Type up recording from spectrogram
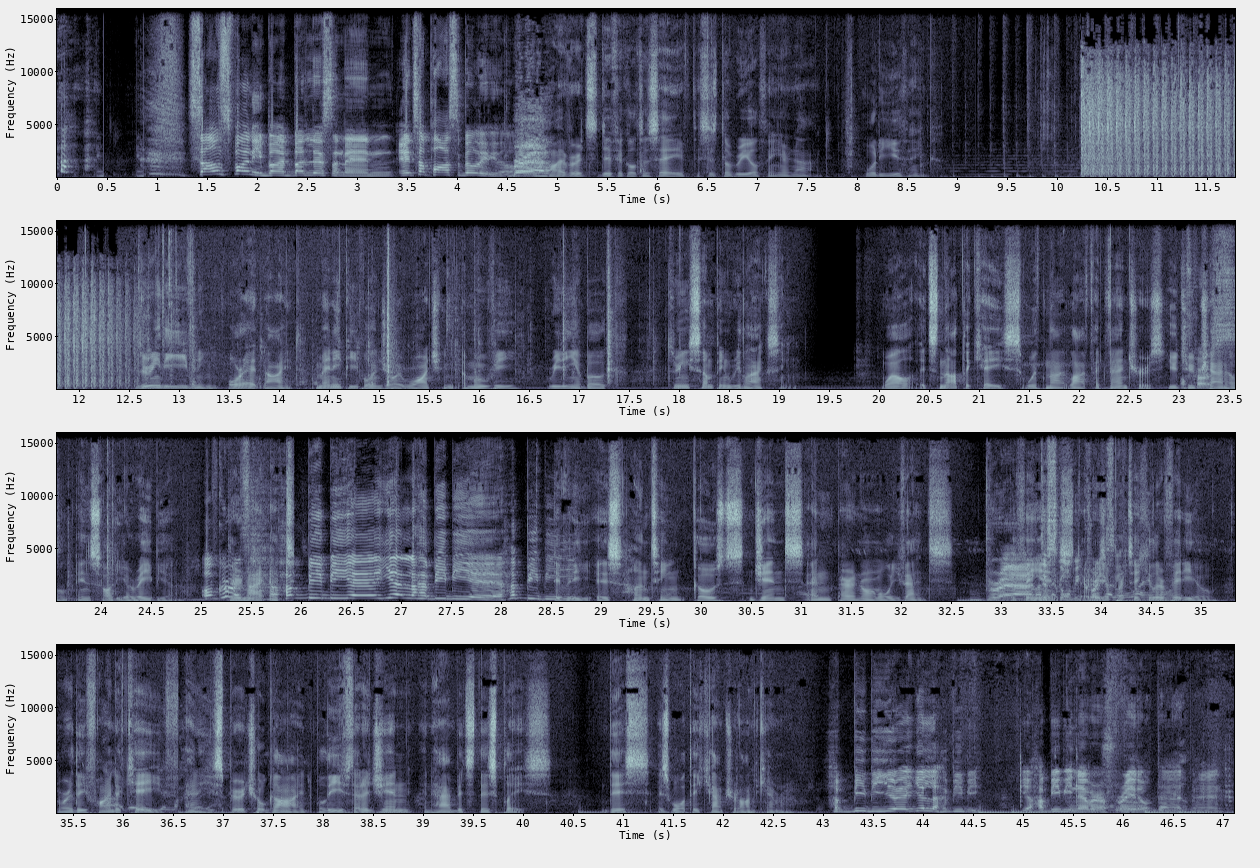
Bruh. Sounds funny, but but listen, man, it's a possibility though. Bruh. However, it's difficult to say if this is the real thing or not. What do you think? During the evening or at night, many people enjoy watching a movie, reading a book, doing something relaxing. Well, it's not the case with Nightlife Adventures YouTube channel in Saudi Arabia. Of course! Their night Habibi, yalla Habibi, Habibi. activity is hunting ghosts, jinns, and paranormal events. Bruh, the thing is, is gonna be there is crazy. a particular video where they find a cave, and his spiritual guide believes that a jinn inhabits this place. This is what they captured on camera. Habibi, yeah, yalla Habibi. Yo, Habibi never afraid of that, man.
